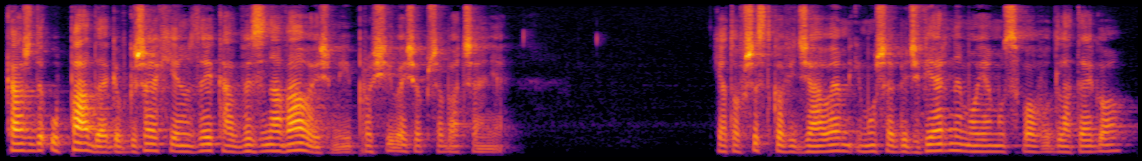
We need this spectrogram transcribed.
Każdy upadek w grzech języka wyznawałeś mi i prosiłeś o przebaczenie. Ja to wszystko widziałem i muszę być wierny mojemu słowu, dlatego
